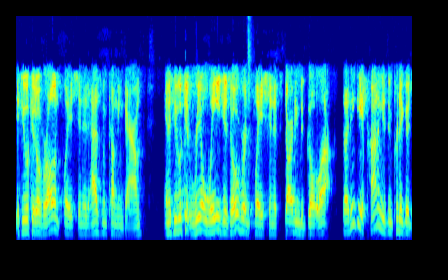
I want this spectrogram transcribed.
if you look at overall inflation, it has been coming down. And if you look at real wages over inflation, it's starting to go up. So I think the economy is in pretty good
